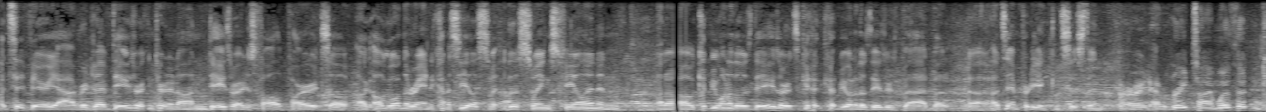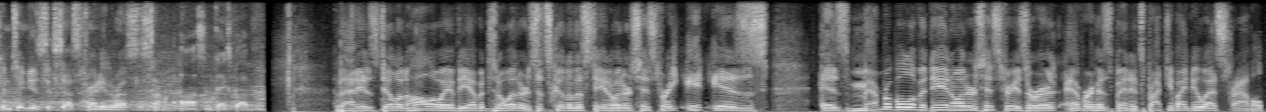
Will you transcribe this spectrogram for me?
I'd say very average. I have days where I can turn it on, and days where I just fall apart. So I'll, I'll go on the range to kind of see how the swing's feeling, and I don't know. It could be one of those days, or it's good. It could be one of those days where it's bad. But uh, I'd say I'm pretty inconsistent. All right, have a great time with it and continued success training the rest of the summer. Awesome. Thanks, Bob. That is Dylan Holloway of the Edmonton Oilers. Let's go to this day in Oilers history. It is as memorable of a day in Oilers history as there ever has been. It's brought to you by New West Travel.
